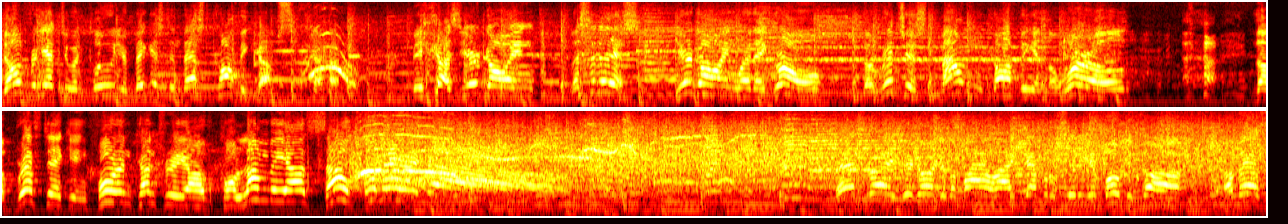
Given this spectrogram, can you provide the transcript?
don't forget to include your biggest and best coffee cups. because you're going, listen to this, you're going where they grow the richest mountain coffee in the world, the breathtaking foreign country of Colombia, South America. That's right, you're going to the mile-high capital city of Bogota, a vast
